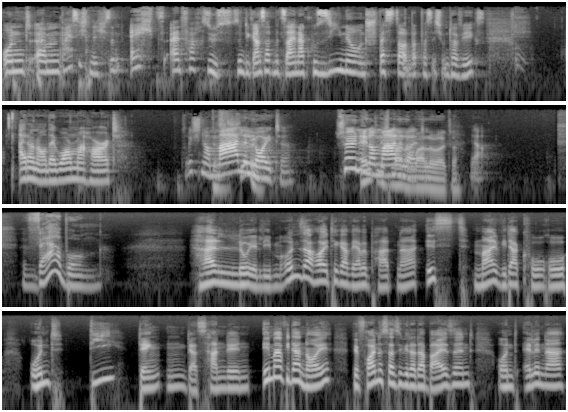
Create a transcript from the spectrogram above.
Und ähm, weiß ich nicht, sind echt einfach süß. Sind die ganze Zeit mit seiner Cousine und Schwester und was weiß ich unterwegs. I don't know, they warm my heart. So richtig normale. Leute. Schöne, Endlich normale, mal Leute. normale Leute. Ja. Werbung. Hallo ihr Lieben, unser heutiger Werbepartner ist mal wieder Coro und die denken das Handeln immer wieder neu. Wir freuen uns, dass Sie wieder dabei sind und Elena,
